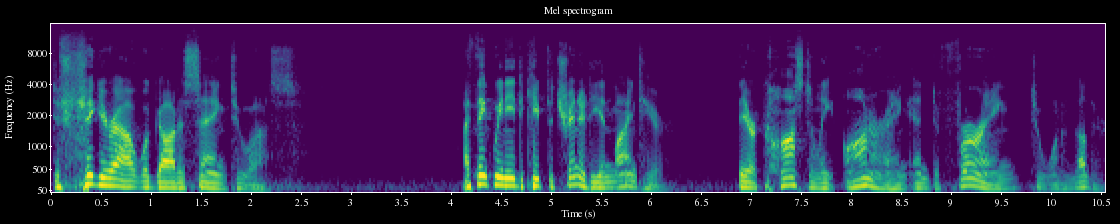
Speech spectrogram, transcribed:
to figure out what God is saying to us. I think we need to keep the Trinity in mind here. They are constantly honoring and deferring to one another.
